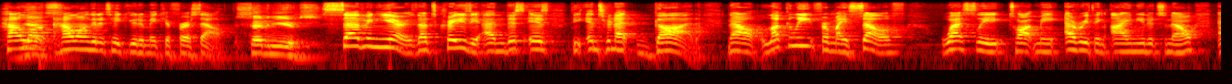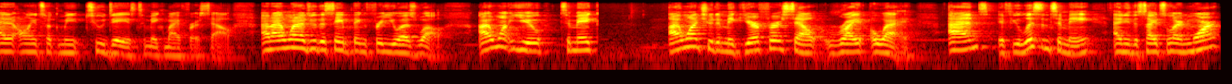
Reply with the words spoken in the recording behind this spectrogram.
How Yes. long how long did it take you to make your first sale? Seven years. Seven years. That's crazy. And this is the internet god. Now, luckily for myself, Wesley taught me everything I needed to know, and it only took me two days to make my first sale. And I want to do the same thing for you as well. I want you to make I want you to make your first sale right away. And if you listen to me and you decide to learn more,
